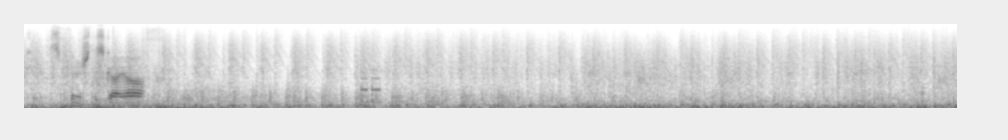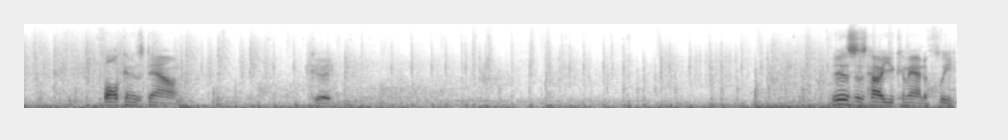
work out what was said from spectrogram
Okay, let's finish this guy off. Falcon is down. Good. This is how you command a fleet.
